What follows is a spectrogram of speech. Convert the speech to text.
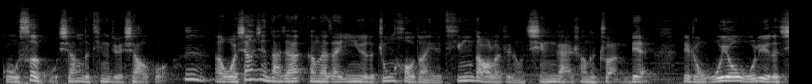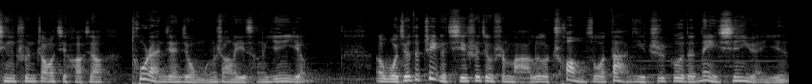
古色古香的听觉效果。嗯，啊，我相信大家刚才在音乐的中后段也听到了这种情感上的转变，那种无忧无虑的青春朝气，好像突然间就蒙上了一层阴影。呃，我觉得这个其实就是马勒创作《大地之歌》的内心原因。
